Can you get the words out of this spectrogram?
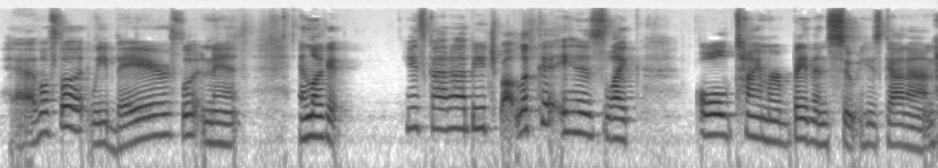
Have a foot. We barefooting it. And look at, he's got a beach ball. Look at his like old timer bathing suit he's got on.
